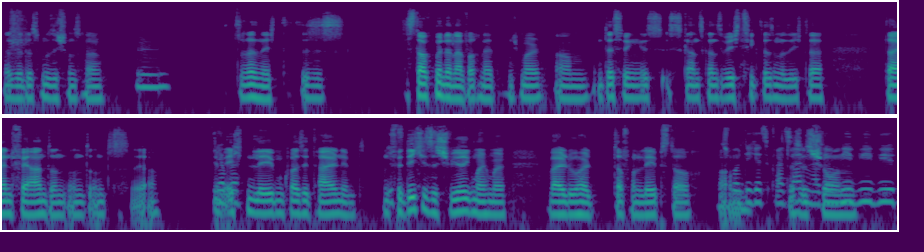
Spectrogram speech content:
Also das muss ich schon sagen. Mhm. Das weiß nicht. Das ist, das taugt mir dann einfach nicht manchmal. Ähm, und deswegen ist es ganz, ganz wichtig, dass man sich da, da entfernt und, und, und ja, im ja, echten Leben quasi teilnimmt. Und für dich ist es schwierig manchmal, weil du halt davon lebst auch. Das wollte ich jetzt gerade sagen. Also schon... wie, wie, wie,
